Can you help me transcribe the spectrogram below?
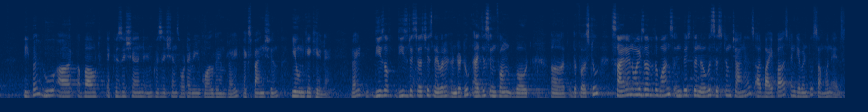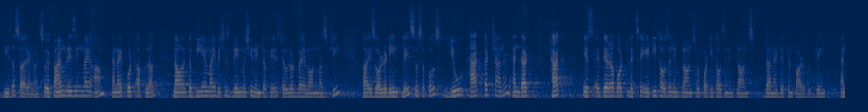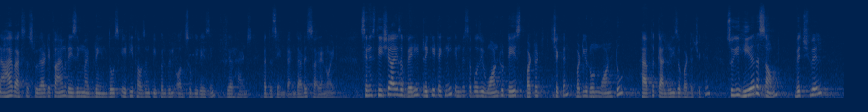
people who are about acquisition, inquisitions, whatever you call them, right? Expansion, ये उनके खेल हैं, right? These of these researches never undertook. I just informed about uh, the first two. Cyranoids are the ones in which the nervous system channels are bypassed and given to someone else. These are cyranoids. So if I'm raising my arm and I put a plug, now the BMI, which is brain-machine interface developed by Elon Musk, G, uh, is already in place. So suppose you hack that channel and that hack is uh, there are about let's say 80,000 implants or 40,000 implants done at different part of the brain and I have access to that. If I am raising my brain, those 80,000 people will also be raising their hands at the same time. That is cyranoid. Synesthesia is a very tricky technique in which suppose you want to taste butter chicken, but you don't want to have the calories of butter chicken. So you hear a sound which will,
